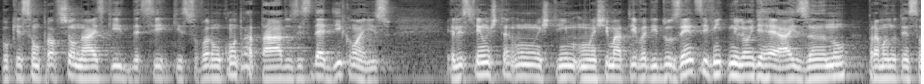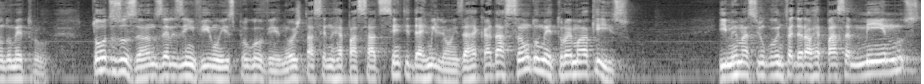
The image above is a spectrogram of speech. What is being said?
porque são profissionais que, que foram contratados e se dedicam a isso. Eles têm um, uma estimativa de 220 milhões de reais ano para manutenção do metrô. Todos os anos eles enviam isso para o governo. Hoje está sendo repassado 110 milhões. A arrecadação do metrô é maior que isso. E mesmo assim o governo federal repassa menos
